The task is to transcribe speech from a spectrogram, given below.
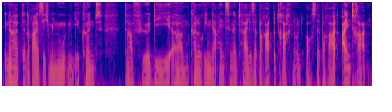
innerhalb der 30 Minuten. Ihr könnt dafür die ähm, Kalorien der einzelnen Teile separat betrachten und auch separat eintragen.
